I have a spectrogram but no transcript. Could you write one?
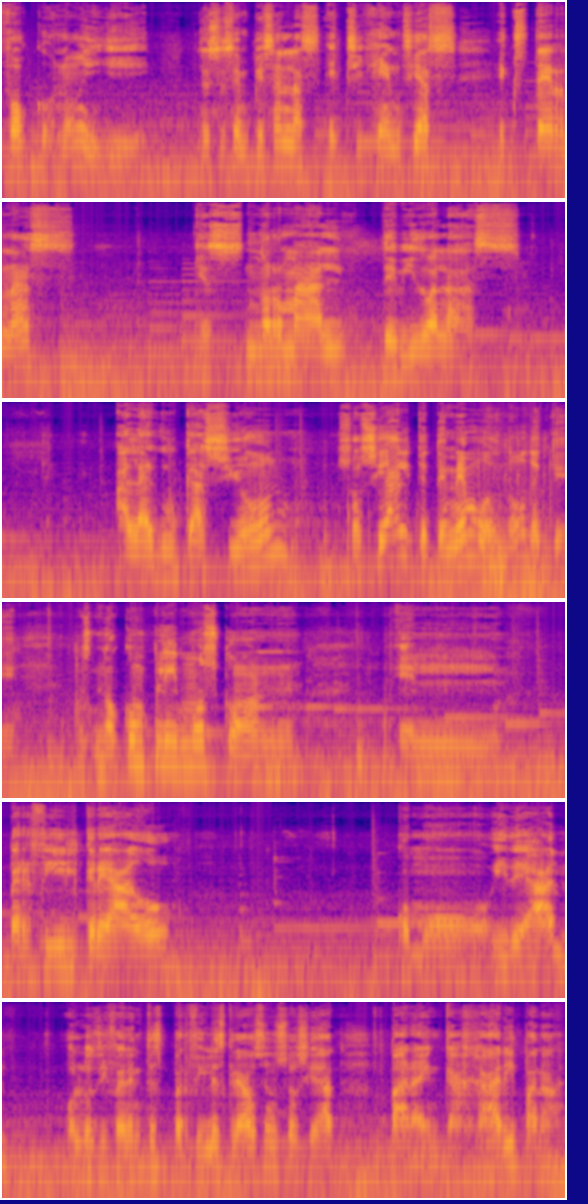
foco, ¿no? Y, entonces empiezan las exigencias externas, que es normal debido a las a la educación social que tenemos, ¿no? De que pues no cumplimos con el perfil creado como ideal o los diferentes perfiles creados en sociedad para encajar y para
